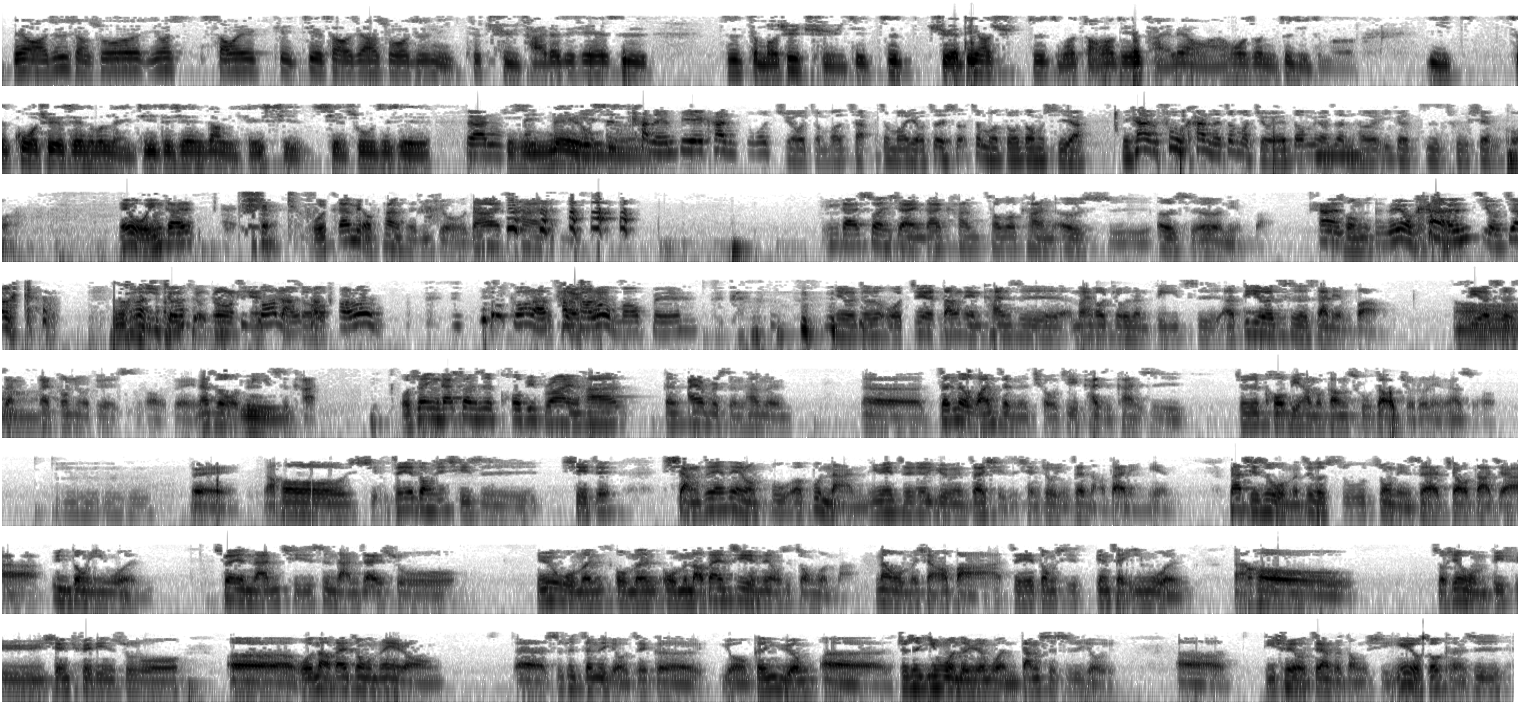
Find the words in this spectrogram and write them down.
没有啊，就是想说，因为稍微可以介绍一下，说就是你就取材的这些是。是怎么去取这这决定要取，就是怎么找到这些材料啊，或者说你自己怎么以这过去的时间怎么累积这些，让你可以写写出这些对啊，就是内容的。你是看 NBA 看多久，怎么怎怎么有这这么多东西啊？你看复看了这么久，也都没有任何一个字出现过。哎、欸，我应该 我应该没有看很久，大概看应该算下来应该看差不多看二十二十二年吧。看从没有看很久就要看。一九九六年的时候，卡洛，瓜拉卡卡洛猫飞。因为就是我记得当年看是 Michael Jordan 第一次呃第二次的三连霸，第二次的三在公牛队的时候，对，那时候我第一次看，我说应该算是 Kobe Bryant 他跟 Iverson 他们呃真的完整的球季开始看是就是 Kobe 他们刚出道九六年那时候。嗯嗯嗯嗯。对，然后写这些东西，其实写这想这些内容不呃不难，因为这些原本在写之前就已经在脑袋里面。那其实我们这个书重点是在教大家运动英文，所以难其实是难在说，因为我们我们我们脑袋记的内容是中文嘛，那我们想要把这些东西变成英文，然后首先我们必须先确定说，呃，我脑袋中的内容。呃，是不是真的有这个有跟原呃，就是英文的原文，当时是不是有。呃，的确有这样的东西，因为有时候可能是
